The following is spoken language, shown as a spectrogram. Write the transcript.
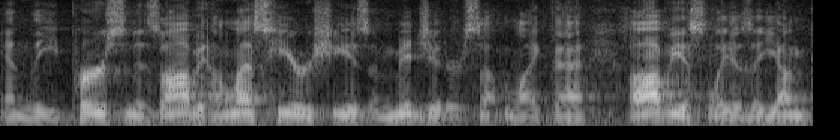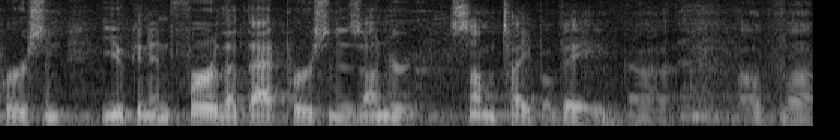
and the person is obvious, unless he or she is a midget or something like that, obviously as a young person, you can infer that that person is under some type of aid, uh, of uh,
